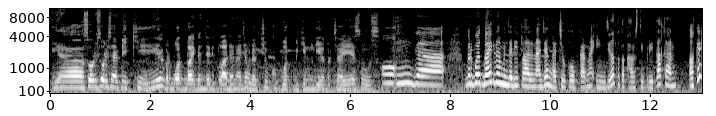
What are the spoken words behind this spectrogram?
Ya, sorry sorry saya pikir berbuat baik dan jadi teladan aja udah cukup buat bikin dia percaya Yesus. Oh enggak, berbuat baik dan menjadi teladan aja nggak cukup karena Injil tetap harus diberitakan. Oke?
